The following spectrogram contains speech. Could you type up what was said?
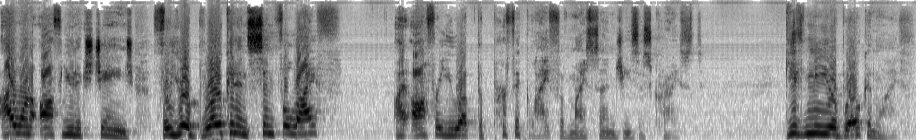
I want to offer you an exchange. For your broken and sinful life, I offer you up the perfect life of my Son, Jesus Christ. Give me your broken life,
